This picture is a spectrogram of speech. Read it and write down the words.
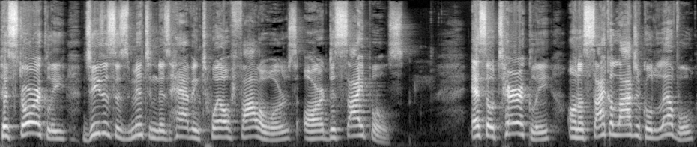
Historically, Jesus is mentioned as having 12 followers or disciples. Esoterically, on a psychological level,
